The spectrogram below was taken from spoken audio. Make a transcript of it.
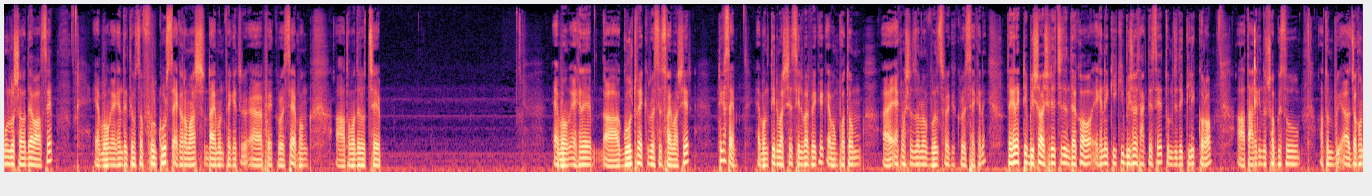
মূল্য সহ দেওয়া আছে। এবং এখানে দেখতে পাচ্ছ ফুল কোর্স এগারো মাস ডায়মন্ড প্যাকেট প্যাক রয়েছে এবং তোমাদের হচ্ছে এবং এখানে গোল্ড প্যাক রয়েছে ছয় মাসের, ঠিক আছে? এবং তিন মাসের সিলভার প্যাকেক এবং প্রথম এক মাসের জন্য ব্রোঞ্জ প্যাকেক রয়েছে এখানে। তো এখানে একটি বিষয়, সেটা হচ্ছে যে দেখো, এখানে কি কি বিষয় থাকতেছে, তুমি যদি ক্লিক করো তাহলে কিন্তু সব কিছু তুমি যখন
